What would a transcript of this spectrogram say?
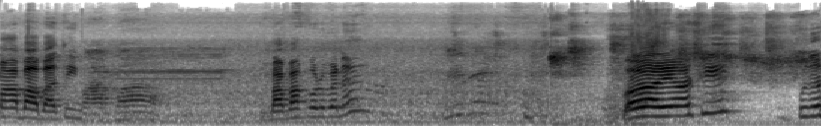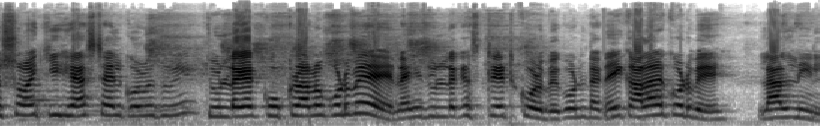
মা, বাবা, তিন। বাবা করবে না? বলো অনিয়া পুজোর সময় কি হেয়ার স্টাইল করবে তুমি? চুলটাকে কোকড়ানো করবে নাকি চুলটাকে স্ট্রেট করবে? কোনটা এই কালার করবে লাল নীল?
